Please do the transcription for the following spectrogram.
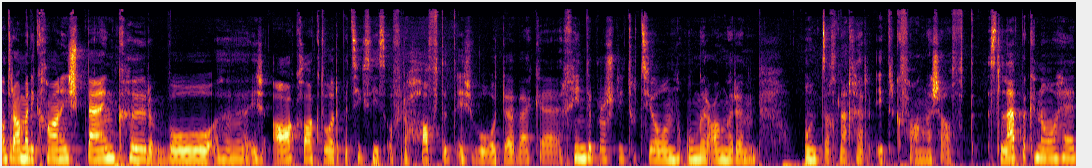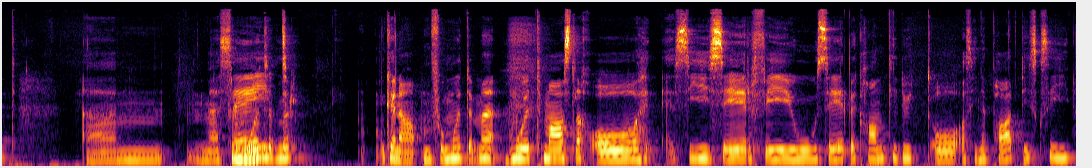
oder amerikanischer Banker, der äh, ist angeklagt wurde bzw. auch verhaftet ist worden wegen Kinderprostitution unter anderem und sich nachher in der Gefangenschaft das Leben genommen hat. Ähm, man Vermutet sagt- Genau, und vermutet man mutmaßlich auch, es sind sehr viele, sehr bekannte Leute auch an seinen Partys gewesen.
